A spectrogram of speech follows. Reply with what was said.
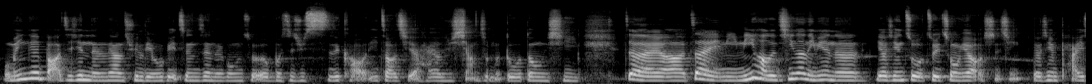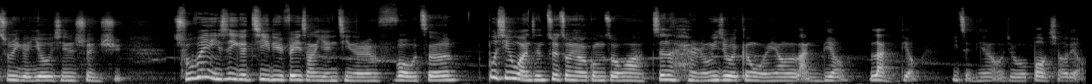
我们应该把这些能量去留给真正的工作，而不是去思考一早起来还要去想这么多东西。再来啊，在你拟好的清单里面呢，要先做最重要的事情，要先排出一个优先顺序。除非你是一个纪律非常严谨的人，否则不先完成最重要的工作的话，真的很容易就会跟我一样烂掉、烂掉一整天，然后就报销掉。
